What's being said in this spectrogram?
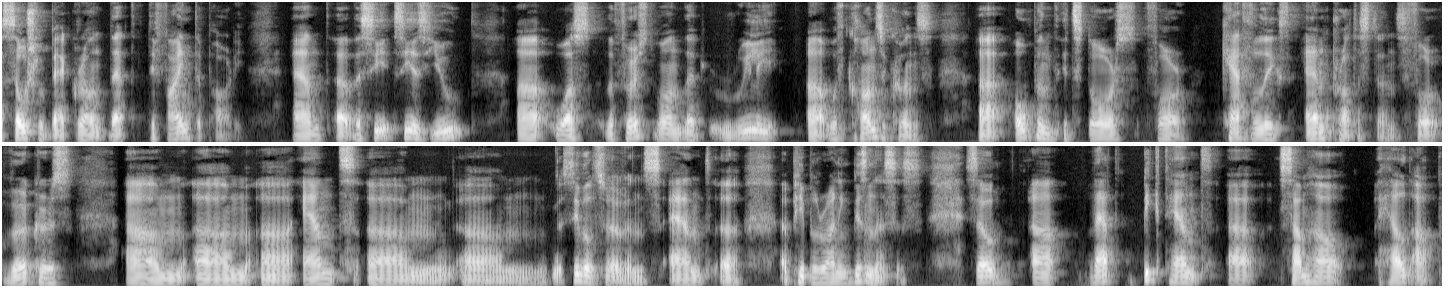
social background that defined the party, and the C- CSU was the first one that really, with consequence, opened its doors for Catholics and Protestants, for workers um, um, uh, and um, um civil servants and uh, uh, people running businesses. So that big tent somehow held up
